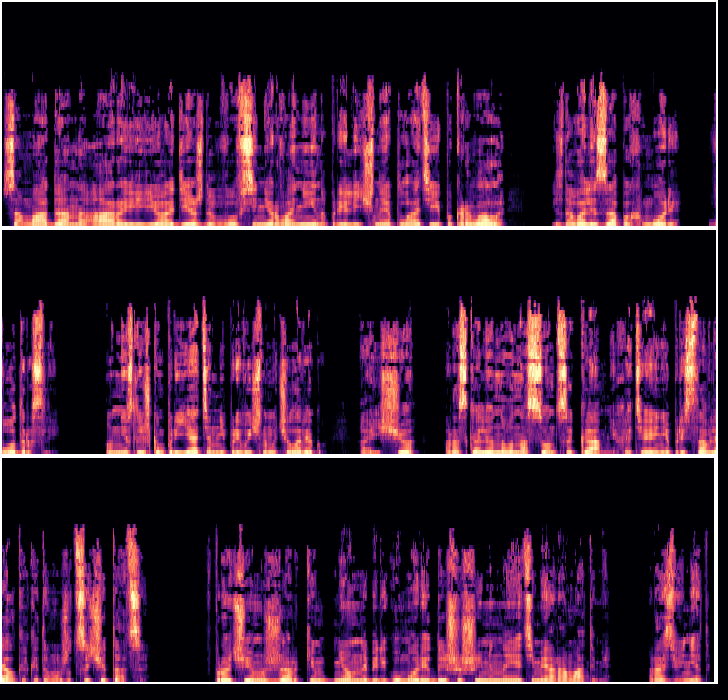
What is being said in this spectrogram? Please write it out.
Сама Данна Ара и ее одежда вовсе не рванина, приличное платье и покрывало издавали запах моря, водорослей. Он не слишком приятен непривычному человеку, а еще раскаленного на солнце камня, хотя я не представлял, как это может сочетаться. Впрочем, с жарким днем на берегу моря дышишь именно этими ароматами. Разве нет?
